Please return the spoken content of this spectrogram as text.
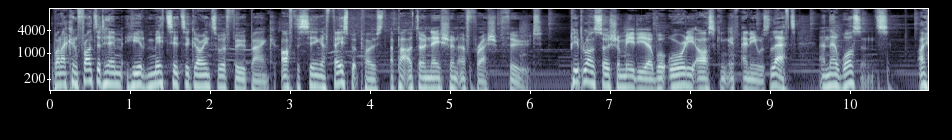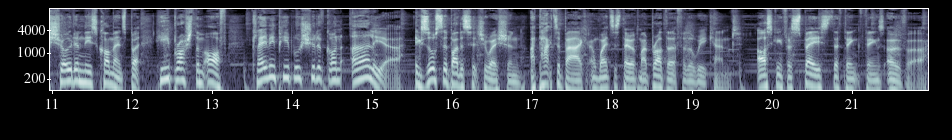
When I confronted him, he admitted to going to a food bank after seeing a Facebook post about a donation of fresh food. People on social media were already asking if any was left, and there wasn't. I showed him these comments, but he brushed them off, claiming people should have gone earlier. Exhausted by the situation, I packed a bag and went to stay with my brother for the weekend, asking for space to think things over.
